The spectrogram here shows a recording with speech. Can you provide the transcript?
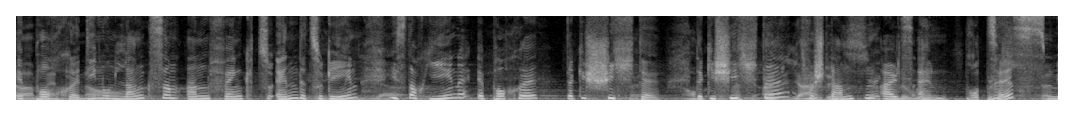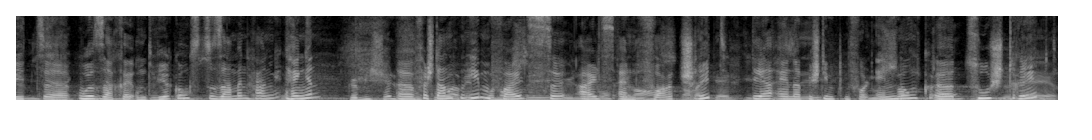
Epoche, die nun langsam anfängt zu Ende zu gehen, ist auch jene Epoche der Geschichte. Der Geschichte verstanden als ein Prozess mit äh, Ursache und Wirkungszusammenhängen. Äh, verstanden ebenfalls äh, als ein Fortschritt, der einer bestimmten Vollendung äh, zustrebt.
